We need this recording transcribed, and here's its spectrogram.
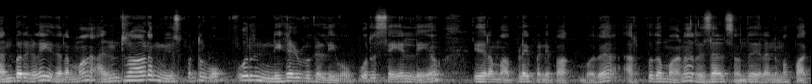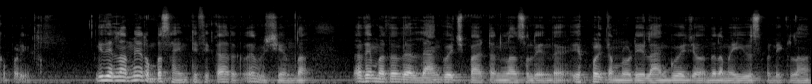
நண்பர்களே இதை நம்ம அன்றாடம் யூஸ் பண்ணுற ஒவ்வொரு நிகழ்வுகள்லையும் ஒவ்வொரு செயல்லையும் இதை நம்ம அப்ளை பண்ணி பார்க்கும்போது அற்புதமான ரிசல்ட்ஸ் வந்து இதில் நம்ம பார்க்க முடியும். இது எல்லாமே ரொம்ப சயின்டிஃபிக்காக இருக்கிற விஷயம்தான். அதே மாதிரி தான் இந்த லாங்குவேஜ் பேட்டர்ன்லாம் சொல்லியிருந்தேன். எப்படி நம்மளுடைய லாங்குவேஜை வந்து நம்ம யூஸ் பண்ணிக்கலாம்?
